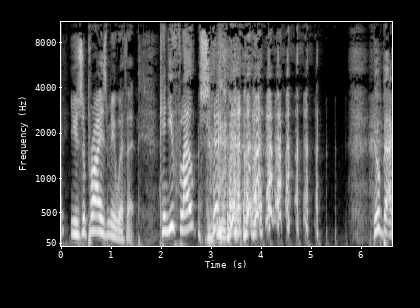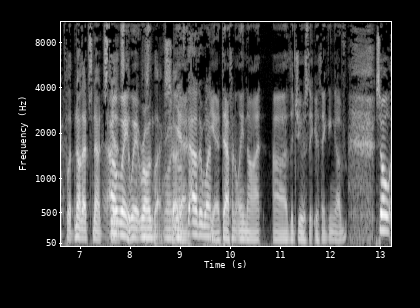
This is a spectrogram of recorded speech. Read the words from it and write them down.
you surprised me with it. Can you flout? Do a backflip. No, that's not. yeah, oh it's wait, the- wait, wrong. the blacks. wrong- Sorry. yeah, the other one. Yeah, definitely not uh, the Jews that you're thinking of. So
